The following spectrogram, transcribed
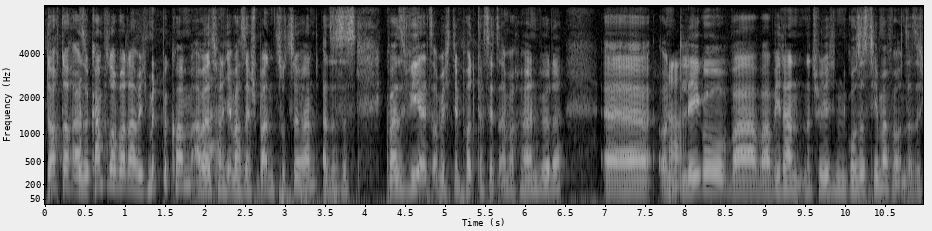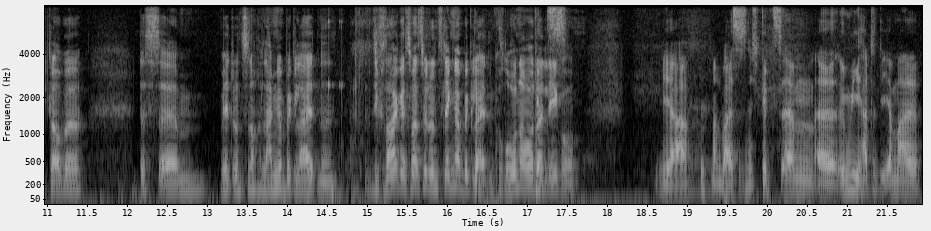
Doch, doch, also Kampfroboter habe ich mitbekommen, aber ja. das fand ich einfach sehr spannend zuzuhören. Also es ist quasi wie, als ob ich den Podcast jetzt einfach hören würde. Äh, und ja. Lego war, war wieder natürlich ein großes Thema für uns. Also ich glaube, das ähm, wird uns noch lange begleiten. Die Frage ist, was wird uns länger begleiten, Corona oder Gibt's, Lego? Ja, man weiß es nicht. Gibt's, ähm, äh, irgendwie hattet ihr mal,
